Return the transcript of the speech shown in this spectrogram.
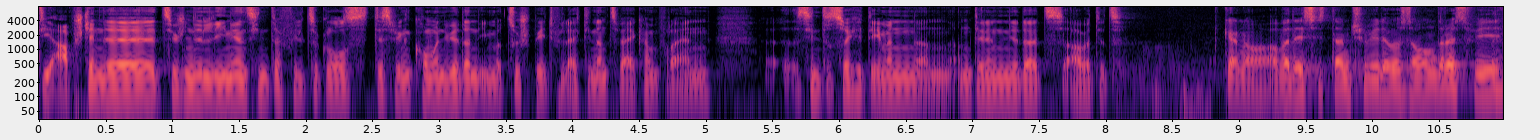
die Abstände zwischen den Linien sind da viel zu groß, deswegen kommen wir dann immer zu spät vielleicht in einen Zweikampf rein. Äh, sind das solche Themen, an, an denen ihr da jetzt arbeitet? Genau, aber das ist dann schon wieder was anderes wie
